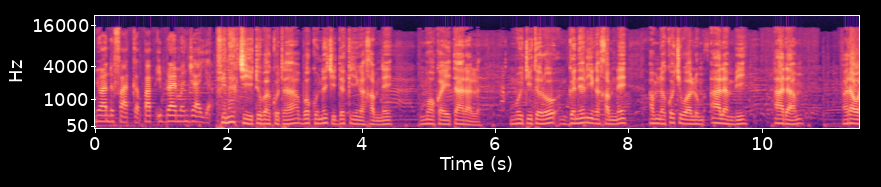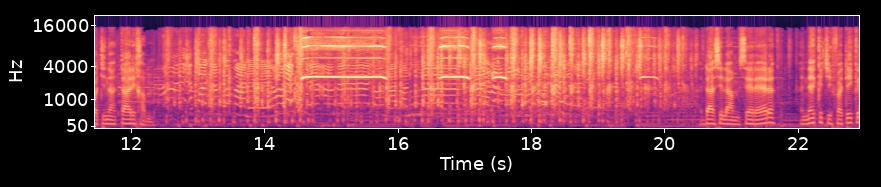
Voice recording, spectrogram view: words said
ñu ànd fàkk Pape Ibrahima Ndiaye. fi nag ci Toubacouta bokk na ci dëkk yi nga xam ne moo koy taaral muy tiitaroo gëneel yi nga xam ne am na ko ci wàllum alam bi aadaam rawatina taarixam daasilaam séeréer nekk ci Fatick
